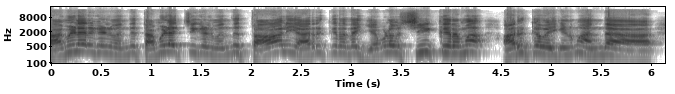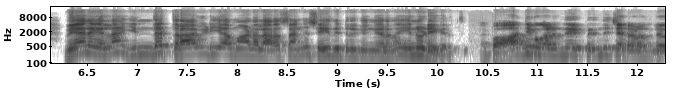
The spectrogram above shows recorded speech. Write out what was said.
தமிழர்கள் வந்து தமிழச்சிகள் வந்து தாலி அறுக்கிறத எவ்வளவு சீக்கிரமாக அறுக்க வைக்கணுமோ அந்த வேலையெல்லாம் இந்த திராவிடியா மாடல் அரசாங்கம் செய்துட்டு இருக்குங்கிறது தான் என்னுடைய கருத்து. இப்போ அதிமுக இருந்து பிரிந்து சென்றவர்கள் வந்துட்டு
